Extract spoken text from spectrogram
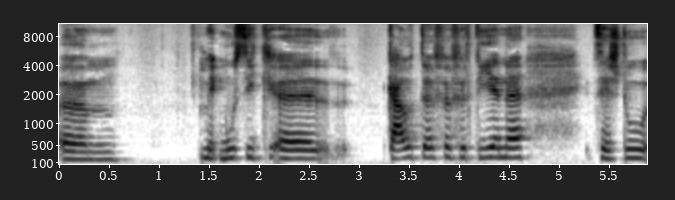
ähm, mit Musik äh, Geld dürfen verdienen Jetzt hast du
